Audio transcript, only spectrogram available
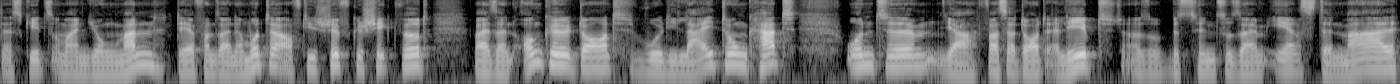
das geht um einen jungen Mann, der von seiner Mutter auf dieses Schiff geschickt wird, weil sein Onkel dort wohl die Leitung hat und ähm, ja, was er dort erlebt, also bis hin zu seinem ersten Mal,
